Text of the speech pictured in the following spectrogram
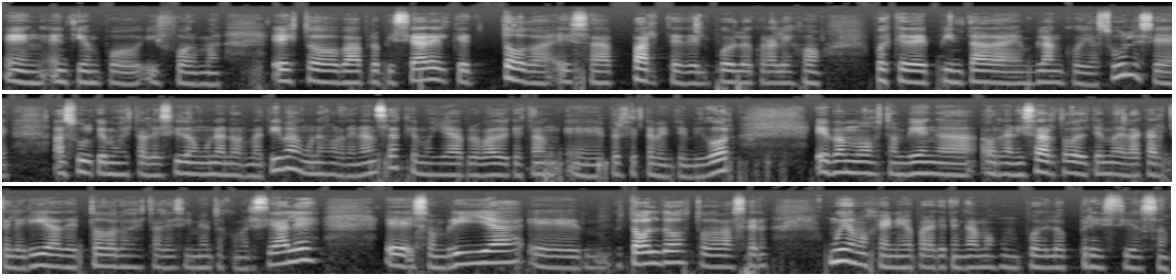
en, tiempo y forma. Esto va a propiciar el que toda esa parte del pueblo de Coralejo pues quede pintada en blanco y azul, ese azul que hemos establecido en una normativa, en unas ordenanzas que hemos ya aprobado y que están eh, perfectamente en vigor. Eh, vamos también a organizar todo el tema de la cartelería de todos los establecimientos comerciales, sombrillas, toldos, todo va a ser muy homogéneo para que tengamos un pueblo precioso.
